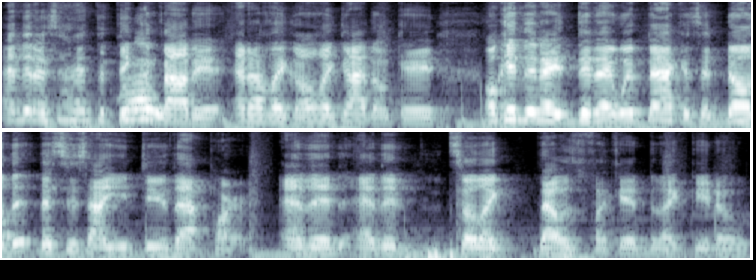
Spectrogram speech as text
And then I started to think Right. about it, and I'm like, oh my god, okay, okay. Then I then I went back and said, no, th- this is how you do that part, and then and then so like that was fucking like you know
